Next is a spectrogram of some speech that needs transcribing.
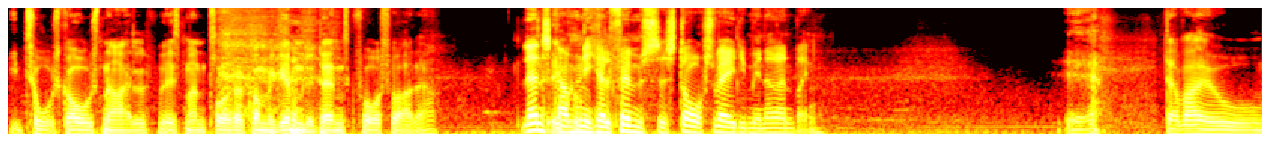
i to skovsnegle, hvis man prøvede at komme igennem det danske forsvar der. Landskampen i 90 står svagt i min erindring. Ja, der var jo...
